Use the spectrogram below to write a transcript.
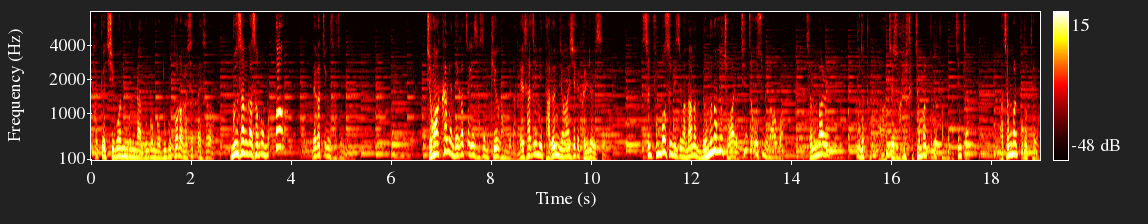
학교 직원분이나 누구 뭐 누구 돌아가셨다 해서 문상 가서 보면 어 내가 찍은 사진이에요. 정확하게 내가 찍은 사진을 기억합니다. 내 사진이 다른 영화실에 걸려 있어요. 슬픈 모습이지만 나는 너무너무 좋아요. 진짜 웃음이 나오고 정말 뿌듯합니다. 아, 죄송합니다. 정말 뿌듯합니다. 진짜 아, 정말 뿌듯해요.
